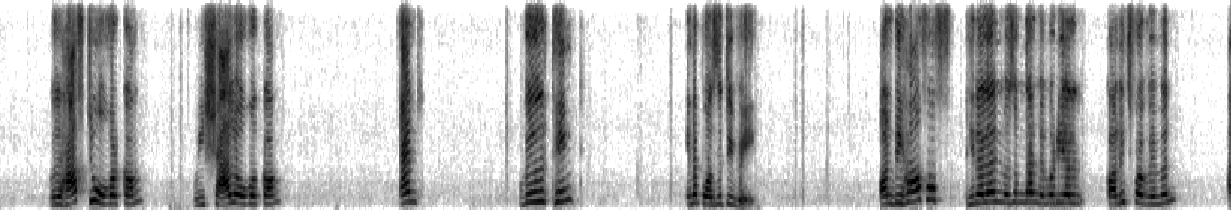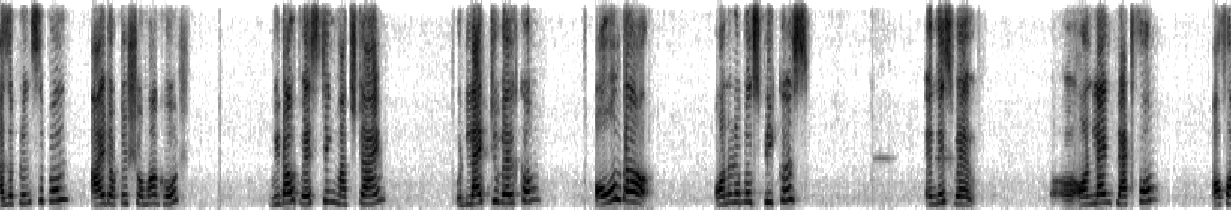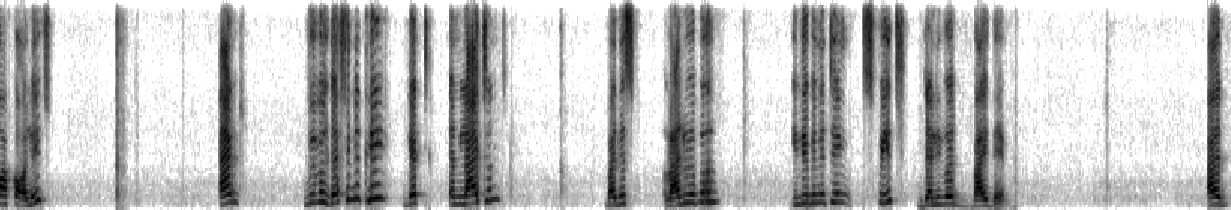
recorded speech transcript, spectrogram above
will have to overcome, we shall overcome, and we will think in a positive way. On behalf of Hiralal Mazumdar Memorial College for Women, as a principal, I, Dr. Shoma Ghosh, without wasting much time, would like to welcome all the honorable speakers in this web, uh, online platform of our college and we will definitely get enlightened by this valuable illuminating speech delivered by them. I'd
